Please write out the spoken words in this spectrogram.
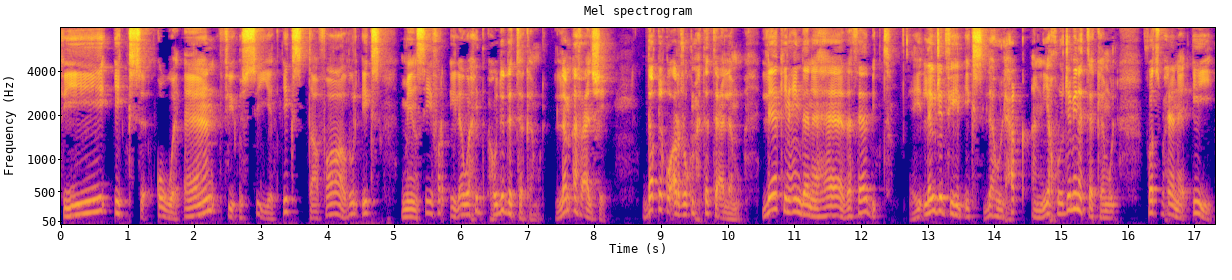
في إكس قوة آن في أسية إكس تفاضل إكس من صفر إلى واحد حدود التكامل. لم أفعل شيء. دققوا أرجوكم حتى تعلموا. لكن عندنا هذا ثابت. لا يوجد فيه الإكس له الحق أن يخرج من التكامل. فتصبح لنا إي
